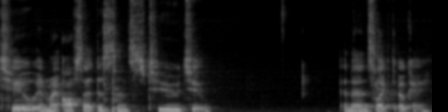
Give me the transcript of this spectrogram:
2 and my offset distance to 2 and then select OK.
